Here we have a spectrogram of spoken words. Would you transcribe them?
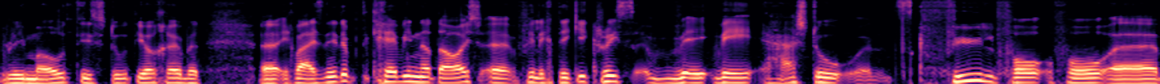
remote ins Studio kommen. Äh, ich weiß nicht, ob Kevin noch da ist. Äh, vielleicht Digi Chris, wie, wie, hast du das Gefühl von, von äh,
